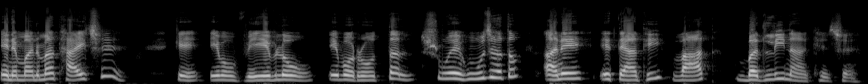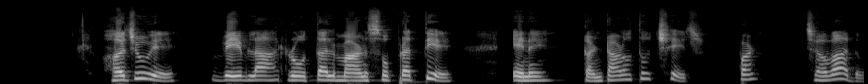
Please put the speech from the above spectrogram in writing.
એને મનમાં થાય છે કે એવો વેવલો, એવો રોતલ શું એ હું જ હતો? અને એ ત્યાંથી વાત બદલી નાખે છે. હજુ એ વેવલા, રોતલ માણસો પ્રત્યે એને કંટાળો તો છે જ, પણ જવા દો.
